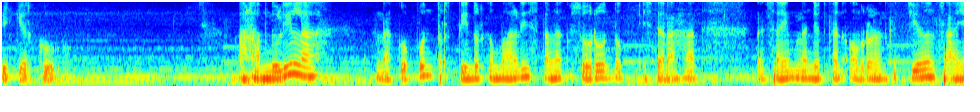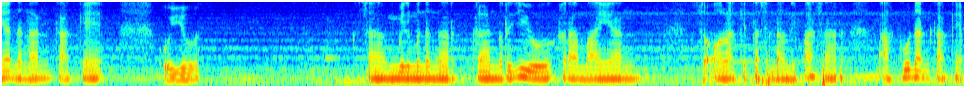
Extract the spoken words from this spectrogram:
Pikirku. Alhamdulillah, anakku pun tertidur kembali setelah kusuruh untuk istirahat dan saya melanjutkan obrolan kecil saya dengan kakek Uyut. Sambil mendengarkan riuh keramaian seolah kita sedang di pasar, aku dan kakek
